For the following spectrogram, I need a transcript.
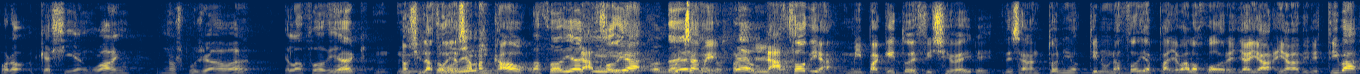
Però que si enguany no es pujava, la Zodiac... No, si la com ho Zodia se ha arrancado. La Zodiac La i Zodia, on deies, escúchame, freus, la no? Zodia, mi Paquito de Fisioeire, de San Antonio, tiene una Zodia para llevar a los jugadores ya y a, y a la directiva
